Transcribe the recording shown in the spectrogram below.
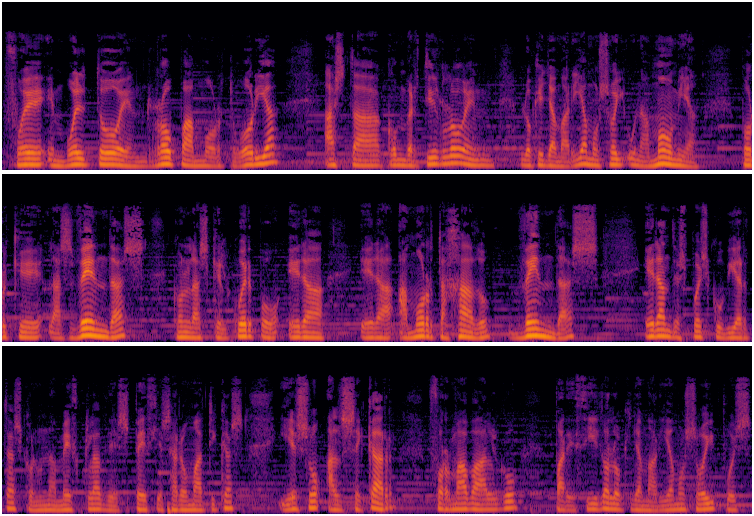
fue envuelto en ropa mortuoria hasta convertirlo en lo que llamaríamos hoy una momia, porque las vendas con las que el cuerpo era era amortajado, vendas eran después cubiertas con una mezcla de especies aromáticas y eso al secar formaba algo parecido a lo que llamaríamos hoy pues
